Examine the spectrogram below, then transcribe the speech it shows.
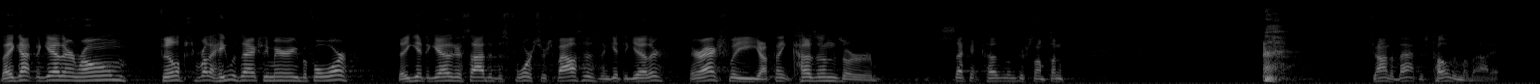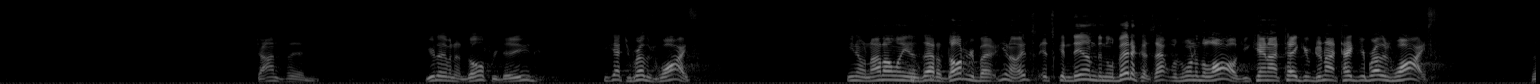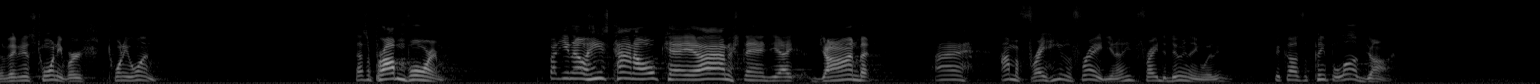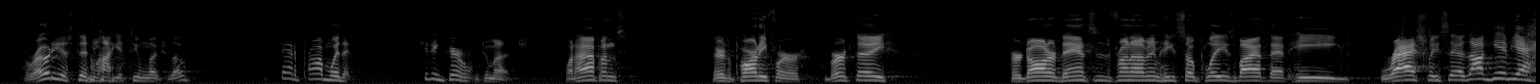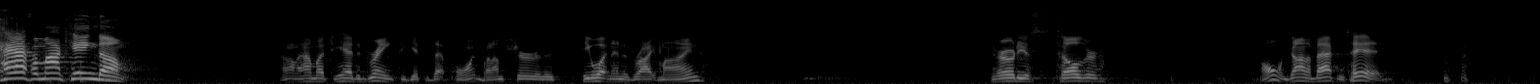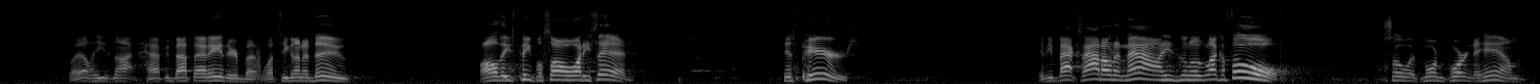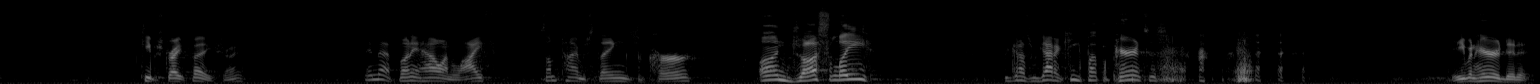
they got together in Rome. Philip's brother, he was actually married before. They get together, decide to divorce their spouses, and get together. They're actually, I think, cousins or second cousins or something. John the Baptist told him about it. John said, You're living in adultery, dude. You got your brother's wife. You know, not only is that adultery, but you know, it's, it's condemned in Leviticus. That was one of the laws. You cannot take your do not take your brother's wife. Leviticus 20, verse 21. That's a problem for him. But you know, he's kind of okay. I understand you, John, but I, I'm afraid. He was afraid, you know, he's afraid to do anything with him because the people love John. Herodias didn't like it too much, though. She had a problem with it. She didn't care for him too much. What happens? There's a party for her birthday. Her daughter dances in front of him. He's so pleased by it that he rashly says, I'll give you half of my kingdom. I don't know how much he had to drink to get to that point, but I'm sure there, he wasn't in his right mind. Herodias tells her, I want John the Baptist's head. well, he's not happy about that either, but what's he going to do? All these people saw what he said. His peers. If he backs out on it now, he's going to look like a fool. So it's more important to him keep a straight face, right? Isn't that funny how in life sometimes things occur unjustly because we got to keep up appearances? Even Herod did it.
